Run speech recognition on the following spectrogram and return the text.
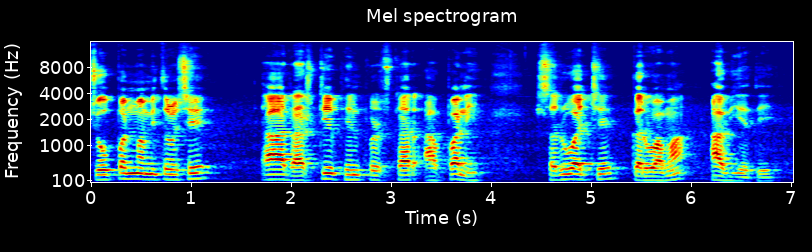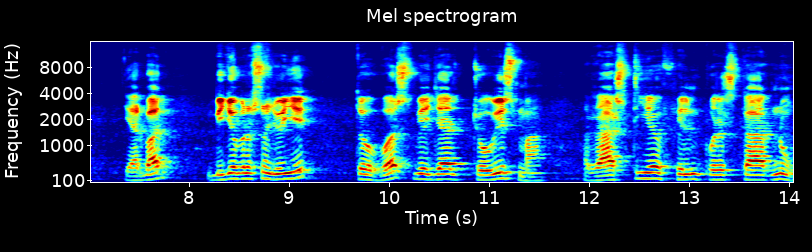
ચોપનમાં મિત્રો છે આ રાષ્ટ્રીય ફિલ્મ પુરસ્કાર આપવાની શરૂઆત છે કરવામાં આવી હતી. ત્યારબાદ બીજો પ્રશ્ન જોઈએ તો વર્ષ બે હજાર ચોવીસમાં રાષ્ટ્રીય ફિલ્મ પુરસ્કારનું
